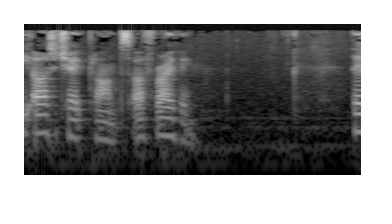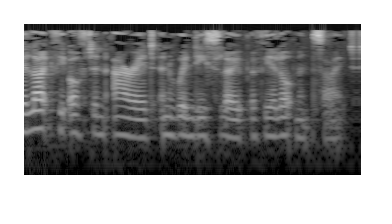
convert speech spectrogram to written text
the artichoke plants are thriving. They like the often arid and windy slope of the allotment site.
